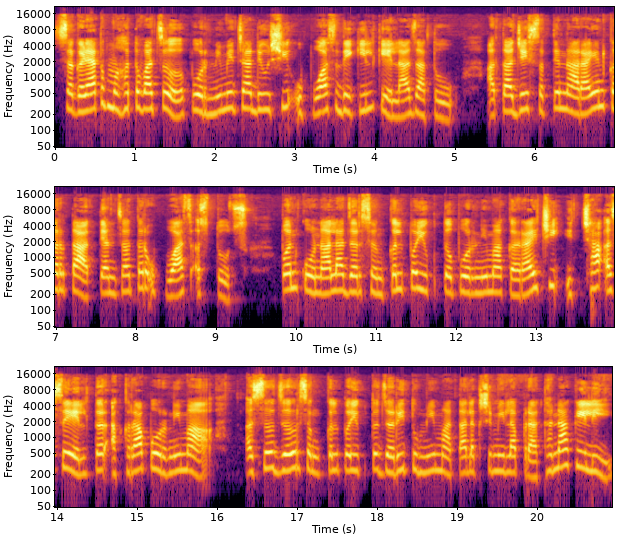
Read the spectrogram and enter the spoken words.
सगळ्यात महत्त्वाचं पौर्णिमेच्या दिवशी उपवास देखील केला जातो. आता जे सत्यनारायण करतात त्यांचा तर उपवास असतोच. पण कोणाला जर संकल्पयुक्त पौर्णिमा करायची इच्छा असेल तर अकरा पौर्णिमा असं जर संकल्पयुक्त जरी तुम्ही माता लक्ष्मीला प्रार्थना केली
